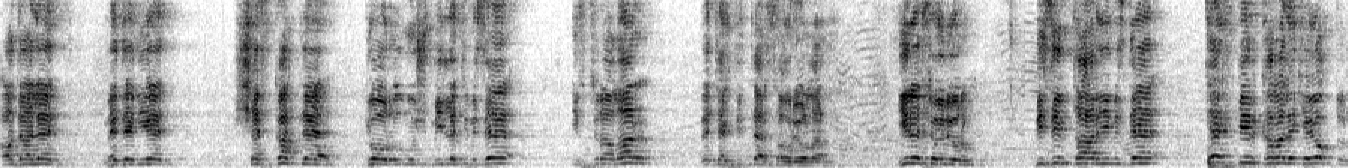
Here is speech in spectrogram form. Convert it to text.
adalet, medeniyet, şefkatle yoğrulmuş milletimize iftiralar ve tehditler savuruyorlar. Yine söylüyorum, bizim tarihimizde tek bir kara leke yoktur.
